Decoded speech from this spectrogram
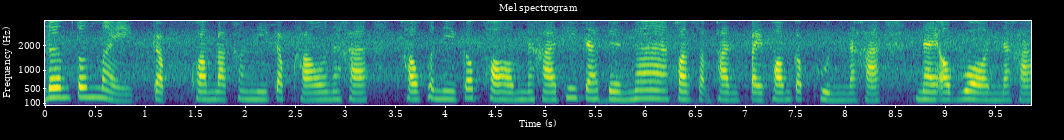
เริ่มต้นใหม่กับความรักครั้งนี้กับเขานะคะ เขาคนนี้ก็พร้อมนะคะที่จะเดินหน้าความสัมพันธ์ไปพร้อมกับคุณนะคะในออฟวอนนะคะ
